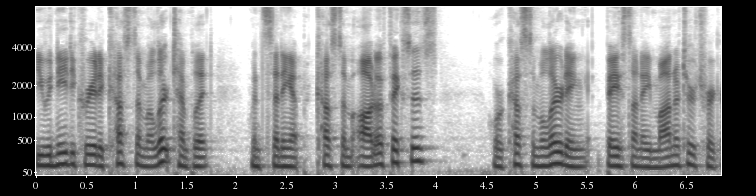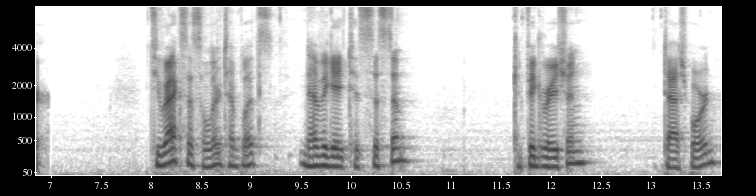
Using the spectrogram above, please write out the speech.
You would need to create a custom alert template when setting up custom auto fixes or custom alerting based on a monitor trigger. To access alert templates, navigate to System, Configuration, Dashboard,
